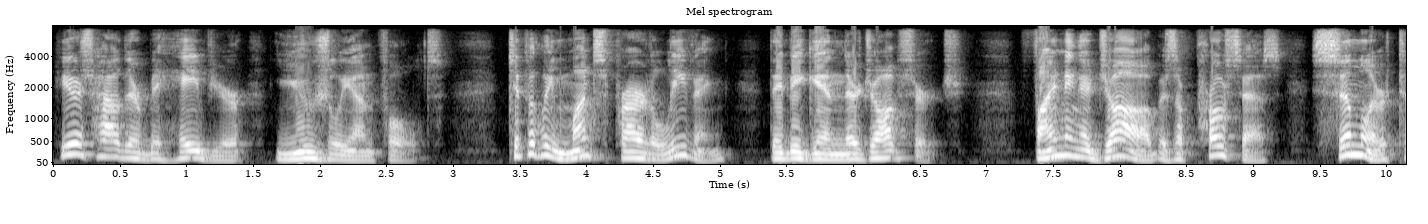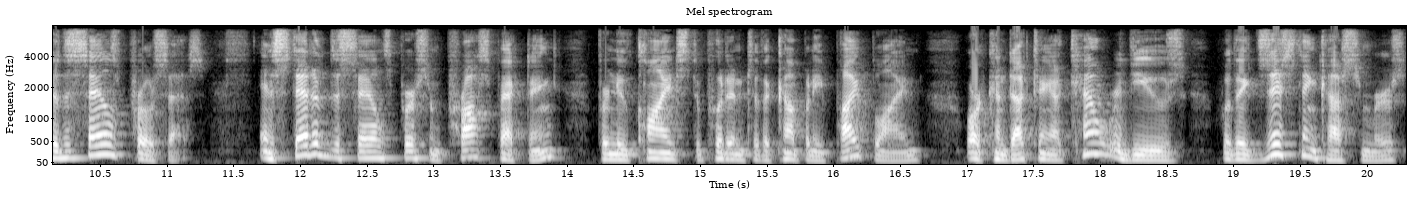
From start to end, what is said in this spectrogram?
here's how their behavior usually unfolds. Typically, months prior to leaving, they begin their job search. Finding a job is a process similar to the sales process. Instead of the salesperson prospecting for new clients to put into the company pipeline or conducting account reviews with existing customers,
